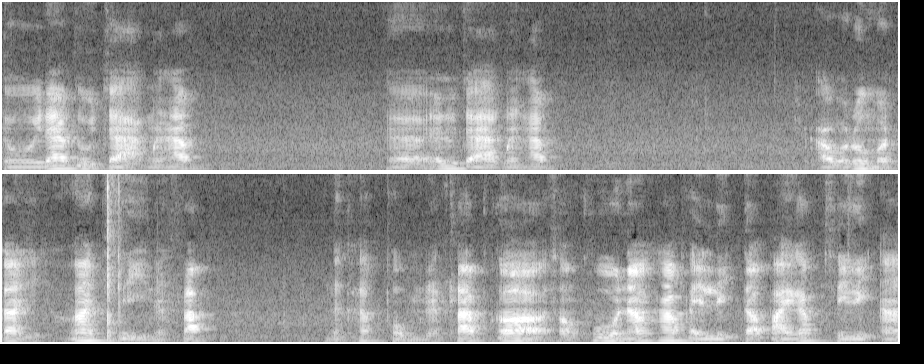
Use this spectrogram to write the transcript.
โดยได้ประตูจากนะครับ เอ่อได้ประตูจากนะครับเอาวารุมอร์ตันห้าสี่นะครับนะครับผมนะครับก็สองคู่นะครับไปลีกต่อไปครับซีรีอา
